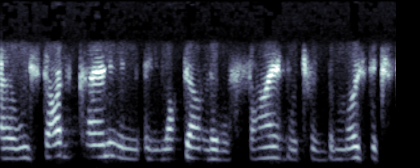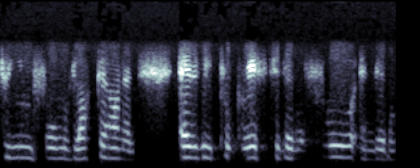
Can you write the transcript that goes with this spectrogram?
Uh, we started planning in, in lockdown level five, which was the most extreme form of lockdown. And as we progressed to level four and level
